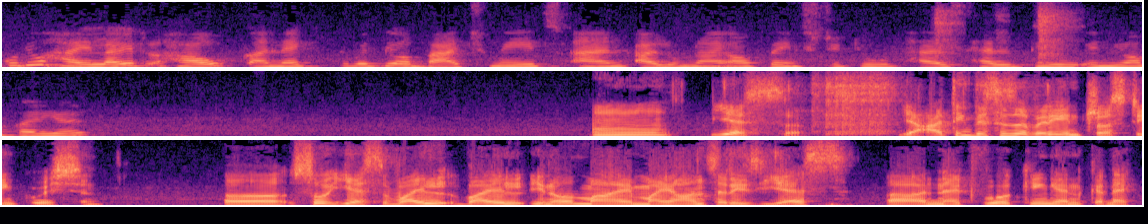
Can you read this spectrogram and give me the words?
could you highlight how connect with your batchmates and alumni of the institute has helped you in your career? Mm, yes, sir. Yeah, I think this is a very interesting question. Uh, so yes, while while you know my my answer is yes, uh, networking and connect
